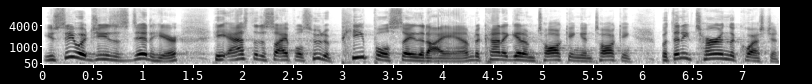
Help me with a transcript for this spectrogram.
You see what Jesus did here. He asked the disciples, Who do people say that I am? to kind of get them talking and talking. But then he turned the question.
